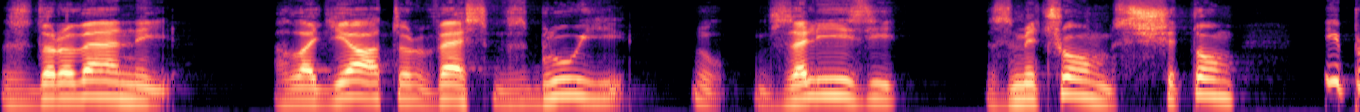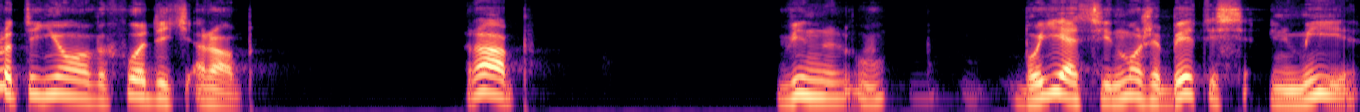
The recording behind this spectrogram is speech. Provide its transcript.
здоровенний гладіатор, весь в збруї, ну, в залізі, з мечом, з щитом, і проти нього виходить раб. Раб, він боєць, він може битися, він вміє,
